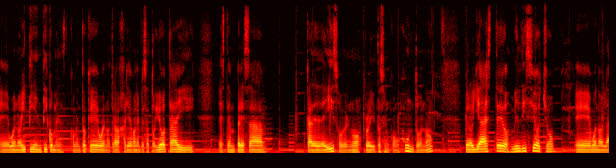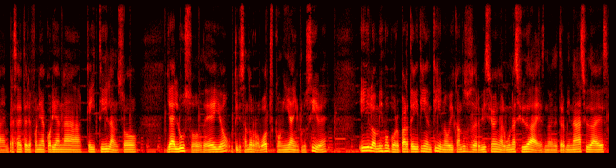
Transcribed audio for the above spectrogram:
Eh, bueno, ATT comentó que bueno, trabajaría con la empresa Toyota y esta empresa KDDI sobre nuevos proyectos en conjunto, ¿no? Pero ya este 2018, eh, bueno, la empresa de telefonía coreana KT lanzó ya el uso de ello, utilizando robots con IA inclusive, y lo mismo por parte de ATT, ¿no? ubicando su servicio en algunas ciudades, ¿no? en determinadas ciudades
